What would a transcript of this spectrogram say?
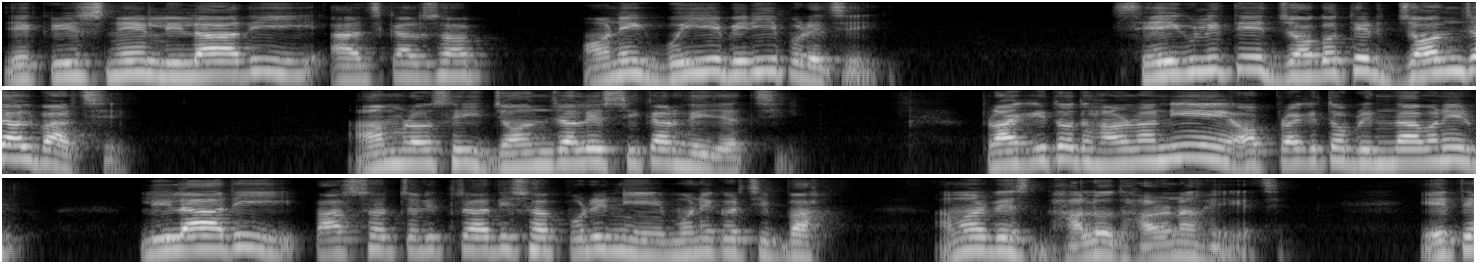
যে, কৃষ্ণের লীলা আদি আজকাল সব অনেক বইয়ে বেরিয়ে পড়েছে। সেইগুলিতে জগতের জঞ্জাল বাড়ছে। আমরাও সেই জঞ্জালের শিকার হয়ে যাচ্ছি। প্রাকৃত ধারণা নিয়ে অপ্রাকৃত বৃন্দাবনের লীলা আদি পার্শ্বদ চরিত্র আদি সব পড়ে নিয়ে মনে করছি, বাহ, আমার বেশ ভালো ধারণা হয়ে গেছে। এতে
